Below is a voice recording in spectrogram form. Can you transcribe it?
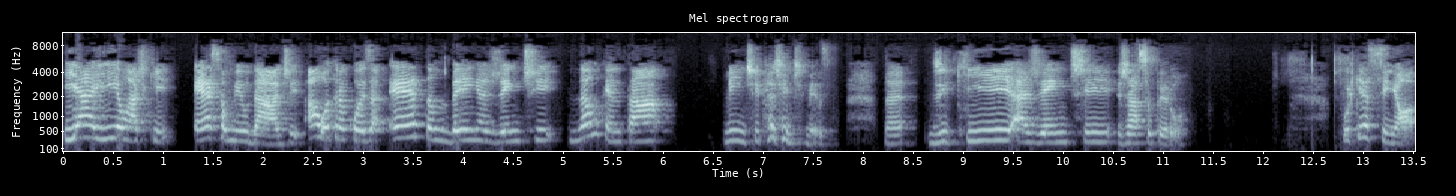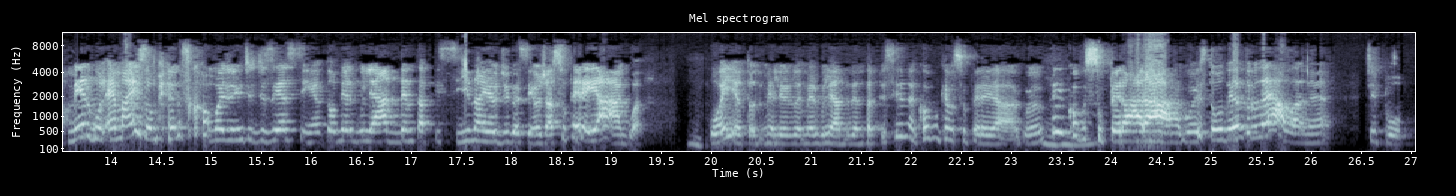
E aí eu acho que essa humildade, a outra coisa é também a gente não tentar mentir pra gente mesmo, né? De que a gente já superou. Porque assim, ó, mergulho é mais ou menos como a gente dizer assim, eu tô mergulhado dentro da piscina e eu digo assim, eu já superei a água. Oi, eu tô mergulhado dentro da piscina, como que eu superei a água? Eu não tenho como uhum. superar a água, eu estou dentro dela, né? Tipo,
